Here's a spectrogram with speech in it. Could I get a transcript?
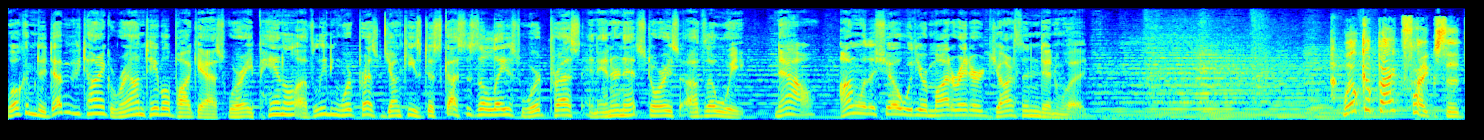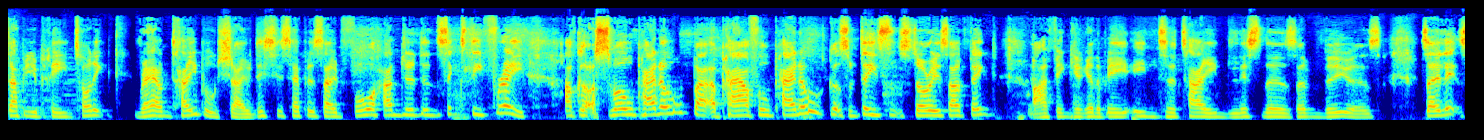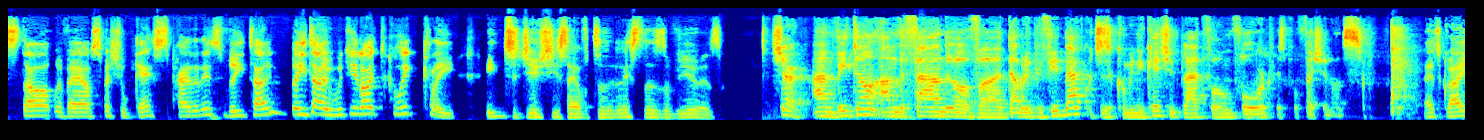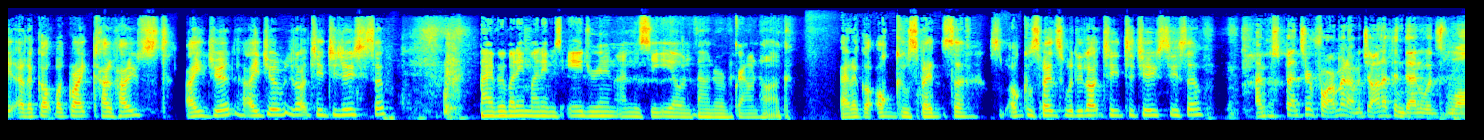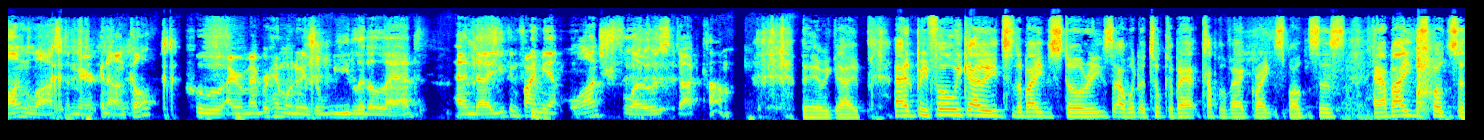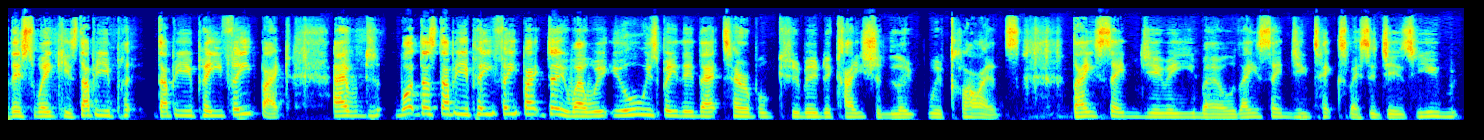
Welcome to WP Tonic Roundtable Podcast, where a panel of leading WordPress junkies discusses the latest WordPress and internet stories of the week. Now, on with the show with your moderator, Jonathan Denwood. Welcome back, folks, to the WP Tonic Roundtable Show. This is episode 463. I've got a small panel, but a powerful panel. Got some decent stories, I think. I think you're going to be entertained, listeners and viewers. So let's start with our special guest panelist, Vito. Vito, would you like to quickly introduce yourself to the listeners and viewers? Sure. I'm Vito. I'm the founder of uh, WP Feedback, which is a communication platform for WordPress professionals. That's great. And I've got my great co host, Adrian. Adrian, would you like to introduce yourself? Hi, everybody. My name is Adrian. I'm the CEO and founder of Groundhog. And I've got Uncle Spencer. Uncle Spencer, would you like to introduce yourself? I'm Spencer Foreman. I'm Jonathan Denwood's long lost American uncle, who I remember him when he was a wee little lad. And uh, you can find me at launchflows.com. There we go. And before we go into the main stories, I want to talk about a couple of our great sponsors. Our main sponsor this week is WP, WP Feedback. And what does WP Feedback do? Well, we, you always been in that terrible communication loop with clients. They send you email, they send you text messages, you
